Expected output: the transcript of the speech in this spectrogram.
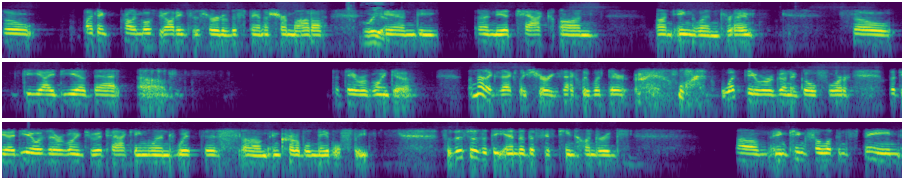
so I think probably most of the audience has heard of the Spanish Armada Oh yeah. and the and the attack on on England, right? So the idea that um, that they were going to I'm not exactly sure exactly what they're what they were going to go for, but the idea was they were going to attack England with this um, incredible naval fleet. So this was at the end of the 1500s, um, and King Philip in Spain.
